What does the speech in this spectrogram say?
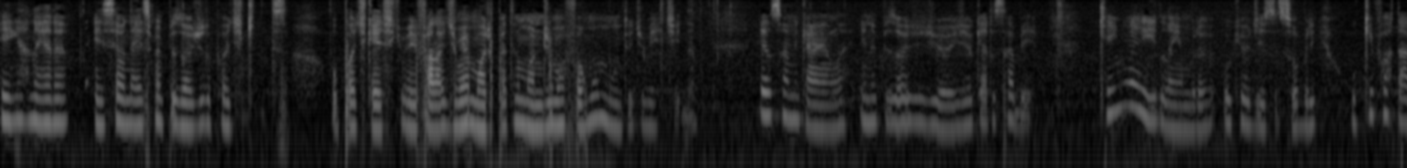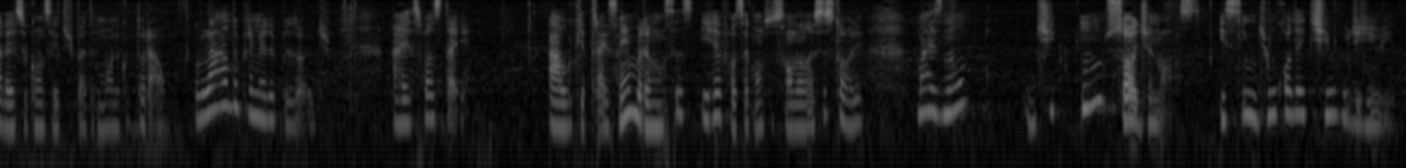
E aí, galera, esse é o décimo episódio do Podkids, o podcast que veio falar de memória e patrimônio de uma forma muito divertida. Eu sou a Micaela e no episódio de hoje eu quero saber quem aí lembra o que eu disse sobre o que fortalece o conceito de patrimônio cultural lá do primeiro episódio? A resposta é algo que traz lembranças e reforça a construção da nossa história, mas não de um só de nós, e sim de um coletivo de indivíduos.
